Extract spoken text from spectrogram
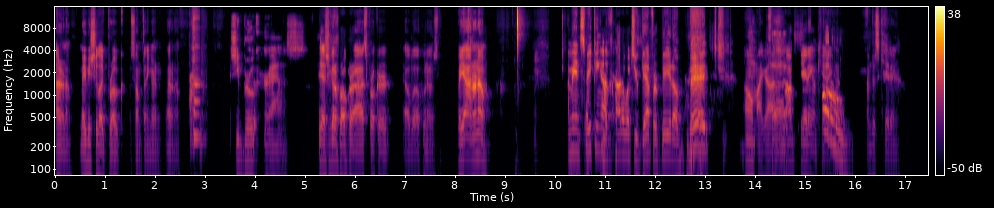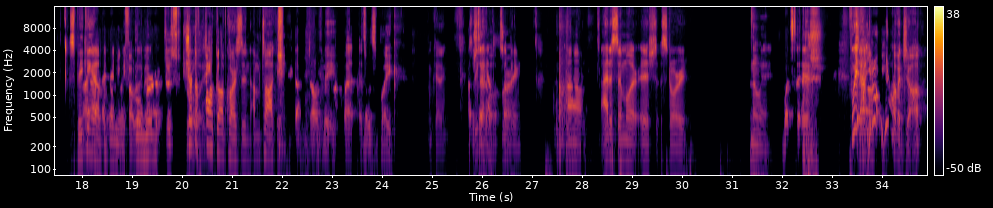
I don't know. Maybe she like broke something, or I don't know. she broke her ass. Yeah, she could have broke her ass, broke her elbow. Who knows? But yeah, I don't know. I mean, speaking That's of, kind of what you get for being a bitch. oh my god. Uh, no, I'm kidding. I'm kidding. I'm just kidding. Speaking I, I, of, I genuinely felt really bad. Boomer shut the fuck up, Carson. I'm talking. That was me, but it's That was Blake. I'm kidding. Speaking understandable. of Sorry. um, I had a similar-ish story. No way. What's the ish? Wait, So- you don't you don't have a job?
